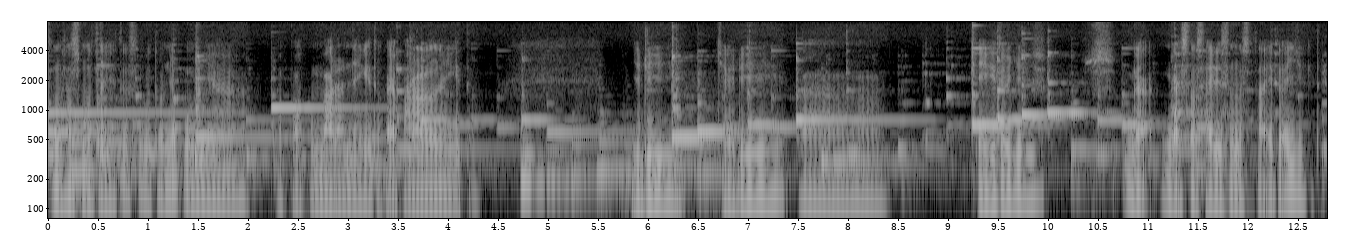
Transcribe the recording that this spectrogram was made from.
semesta semesta itu sebetulnya punya apa kembarannya gitu kayak paralelnya gitu. Jadi jadi uh, ya gitu. Jadi nggak nggak selesai di semesta itu aja gitu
